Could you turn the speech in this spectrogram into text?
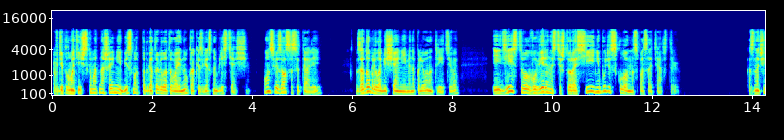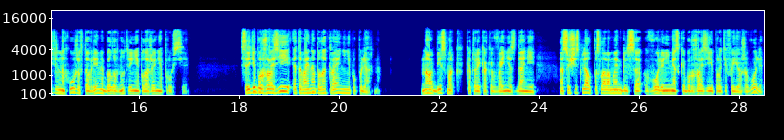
В дипломатическом отношении Бисмарк подготовил эту войну, как известно, блестяще. Он связался с Италией, задобрил обещаниями Наполеона III и действовал в уверенности, что Россия не будет склонна спасать Австрию. Значительно хуже в то время было внутреннее положение Пруссии. Среди буржуазии эта война была крайне непопулярна. Но Бисмарк, который, как и в войне с Данией, осуществлял, по словам Энгельса, волю немецкой буржуазии против ее же воли,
